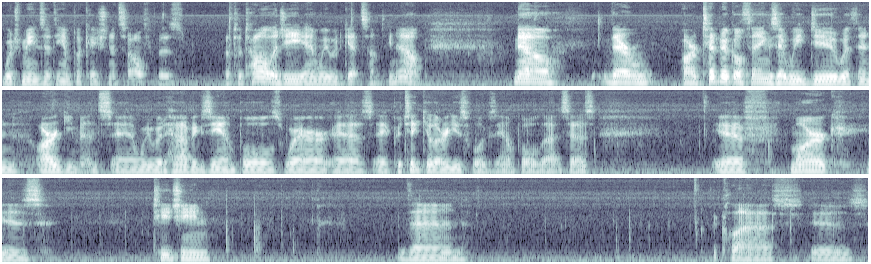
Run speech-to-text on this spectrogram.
which means that the implication itself is a tautology and we would get something out. Now, there are typical things that we do within arguments, and we would have examples where, as a particular useful example, that says, if Mark is teaching, then the class is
